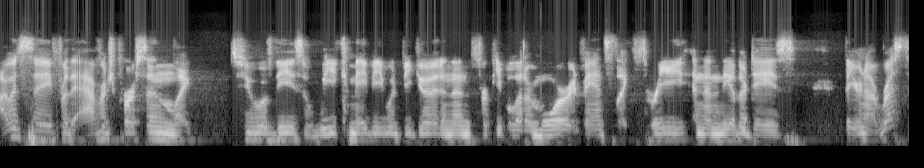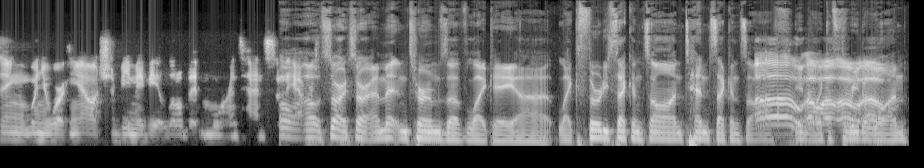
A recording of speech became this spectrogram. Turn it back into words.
I would say for the average person, like two of these a week maybe would be good, and then for people that are more advanced, like three, and then the other days that you're not resting when you're working out should be maybe a little bit more intense Oh, oh, sorry, sorry. I meant in terms of like a uh like 30 seconds on, 10 seconds off, Oh, you know, oh, like a oh, 3 to oh. 1,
